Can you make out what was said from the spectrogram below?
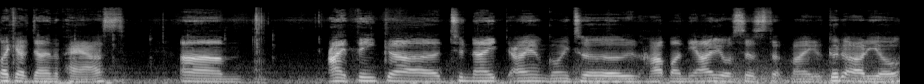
like I've done in the past. Um, I think uh, tonight I am going to hop on the audio system, my good audio,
